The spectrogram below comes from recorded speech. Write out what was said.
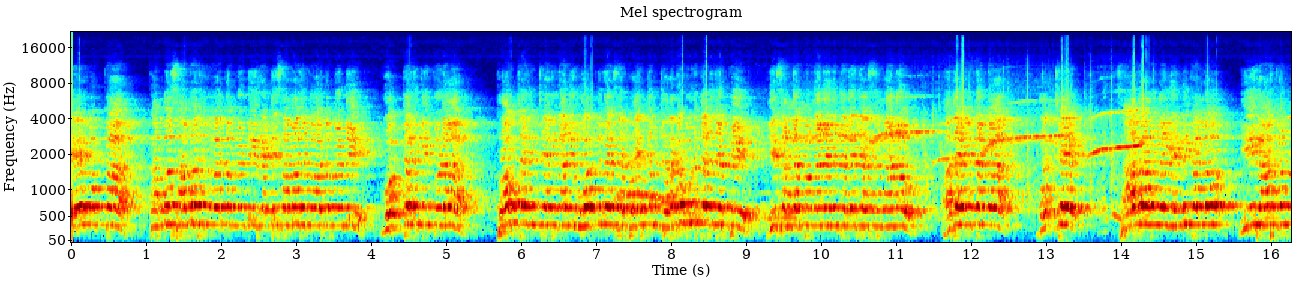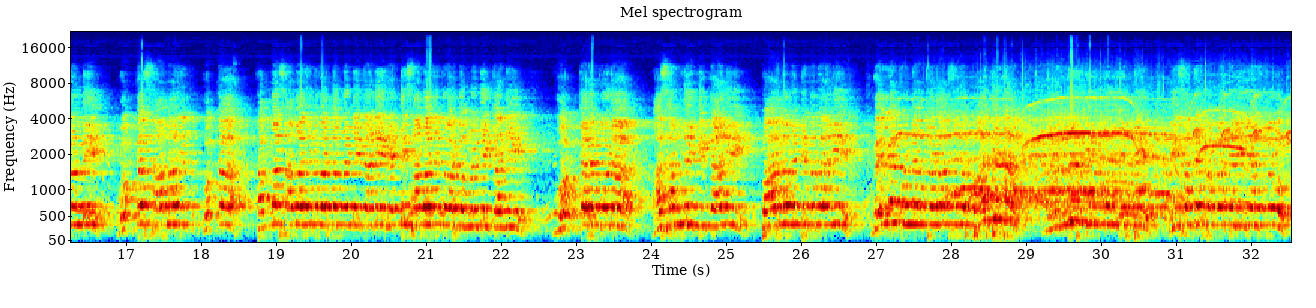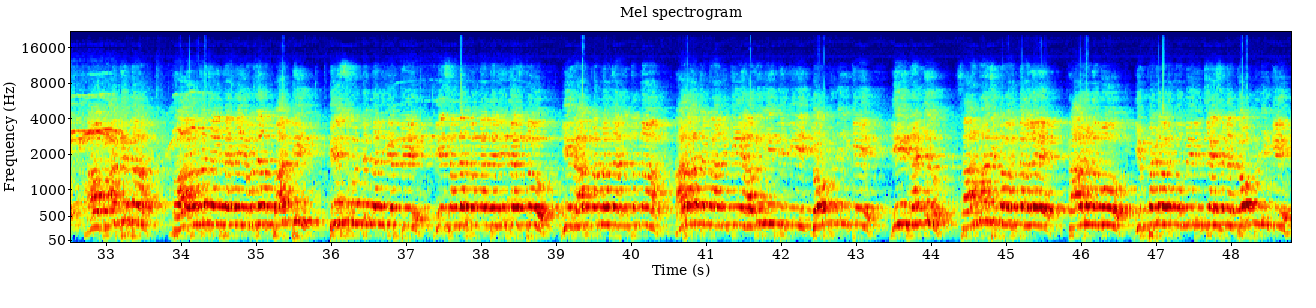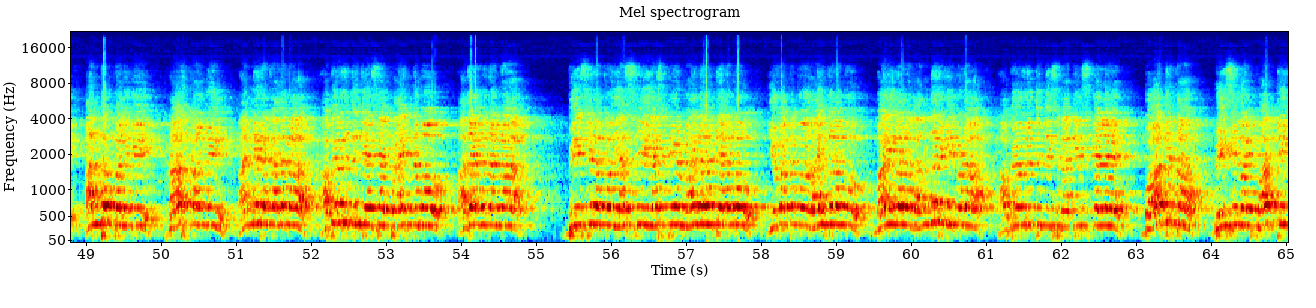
ఏ ఒక్క కమ్మ సామాజిక వర్గం నుండి రెడ్డి సామాజిక వర్గం నుండి ఒక్కరికి కూడా ప్రోత్సహించేది కానీ ఓట్లు వేసే ప్రయత్నం జరగకూడదని చెప్పి ఈ సందర్భంగా నేను తెలియజేస్తున్నాను. కమ్మ సామాజిక వర్గం నుండి కానీ రెడ్డి సామాజిక వర్గం నుండి కానీ ఒక్కరు కూడా అసెంబ్లీకి కానీ పార్లమెంటుకు కానీ వెళ్ళకుండా చూడాల్సిన బాధ్యత మనందరికీ ఉందని చెప్పి ఈ సందర్భంగా తెలియజేస్తూ ఆ బాధ్యత భారత చైతన్య యువజన పార్టీ తీసుకుంటుందని చెప్పి ఈ సందర్భంగా తెలియజేస్తూ ఈ రాష్ట్రంలో జరుగుతున్న అరాచకానికి అవినీతికి దోపిడీకి ఈ రెండు సామాజిక వర్గాలే కారణము. ఇప్పటి వరకు మీరు చేసిన దోపిడీకి అంతం పలికి రాష్ట్రాన్ని అన్ని రకాలుగా అభివృద్ధి చేసే ప్రయత్నము. అదే విధంగా బీసీలకు ఎస్సీ ఎస్టీ మైనారిటీలకు యువతకు రైతులకు మహిళలకు అందరికీ కూడా అభివృద్ధి దిశగా తీసుకెళ్ళే బాధ్యత బీసీవై పార్టీ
